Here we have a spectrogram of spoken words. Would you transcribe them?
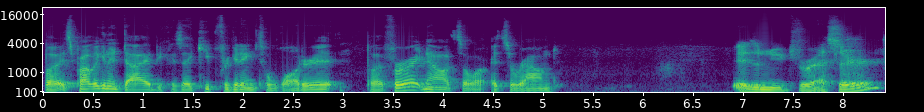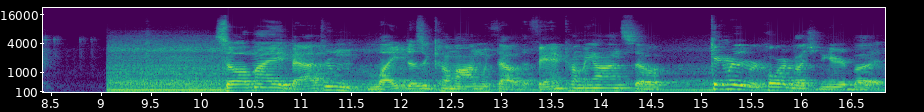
but it's probably gonna die because I keep forgetting to water it. But for right now, it's a, it's around. It is a new dresser. So my bathroom light doesn't come on without the fan coming on, so can't really record much in here. But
